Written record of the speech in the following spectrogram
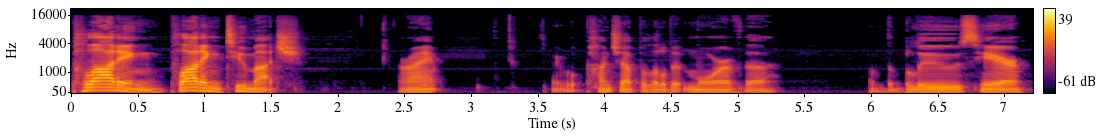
plotting, plotting too much. All right, so maybe we'll punch up a little bit more of the of the blues here.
